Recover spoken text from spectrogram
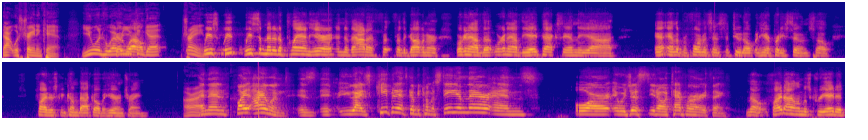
That was training camp. You and whoever Yeah, you can get trained. We we we submitted a plan here in Nevada for, for the governor. We're gonna have the we're gonna have the Apex and the uh and, and the Performance Institute open here pretty soon. So fighters can come back over here and train. All right. And then Fight Island is it, you guys keeping it? It's gonna become a stadium there, and or it was just you know a temporary thing. No, Fight Island was created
